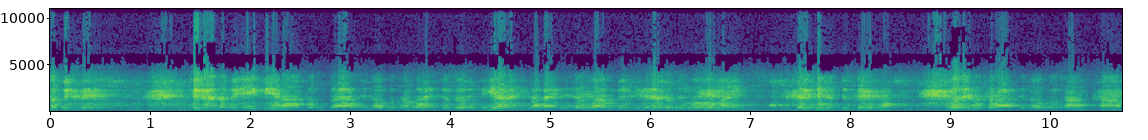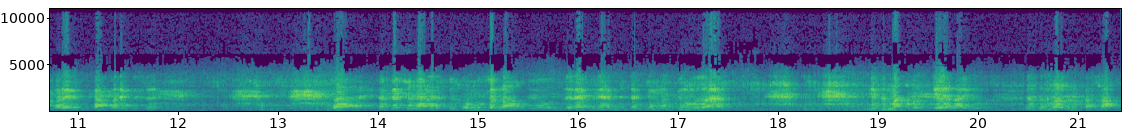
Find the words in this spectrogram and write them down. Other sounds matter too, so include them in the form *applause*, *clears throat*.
نه پئي پئي هڪڙي دفعي ائين ڪه سان پري ٻي هاڻي ڳالهائيندي جواب ۾ دمو گهمائي چڪي ٿا وري هن ترار جي نوڪ سان کان پري سان پري ڏس ته هن کي سڃاڻي پيو مسلا هيو ۾ ڍڪيون لڪيون ٻڌايو من ڪير آيو من سان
